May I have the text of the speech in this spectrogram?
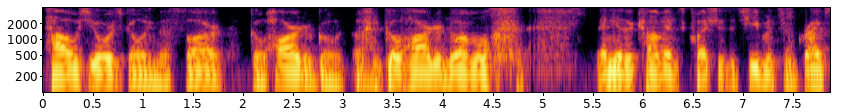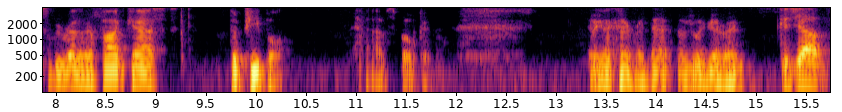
How's yours going thus far? Go hard or go uh, go hard or normal. Any other comments, questions, achievements, or gripes will be read on our podcast. The people have spoken. Oh, yeah, I kind of read that. That was really good, right? Good job.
